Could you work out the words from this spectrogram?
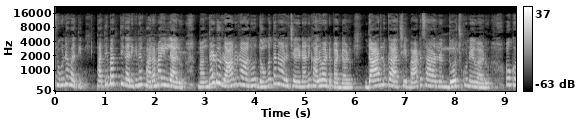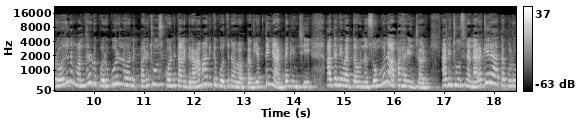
సుగుణవతి పతిభక్తి కలిగిన పరమ ఇల్లాలు. మందరుడు రాను రాను దొంగతనాలు చేయడానికి అలవాటు పడ్డాడు. దారులు కాచి బాటసారులను దోచుకునేవాడు. ఒక రోజున మందరుడు పొరుగురులోని పని చూసుకొని తన గ్రామానికి పోతున్న ఒక వ్యక్తిని అడ్డగించి అతని వద్ద ఉన్న సొమ్మును అపహరించాడు. అది చూసిన నరకిరాతకుడు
